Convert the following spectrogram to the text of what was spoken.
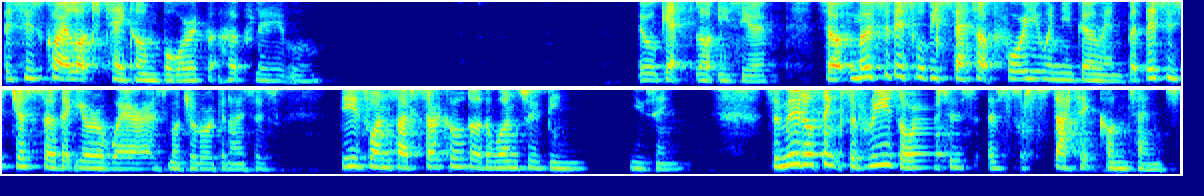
this is quite a lot to take on board, but hopefully it will it will get a lot easier. So most of this will be set up for you when you go in, but this is just so that you're aware as module organizers. These ones I've circled are the ones we've been using. So Moodle thinks of resources as static content,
